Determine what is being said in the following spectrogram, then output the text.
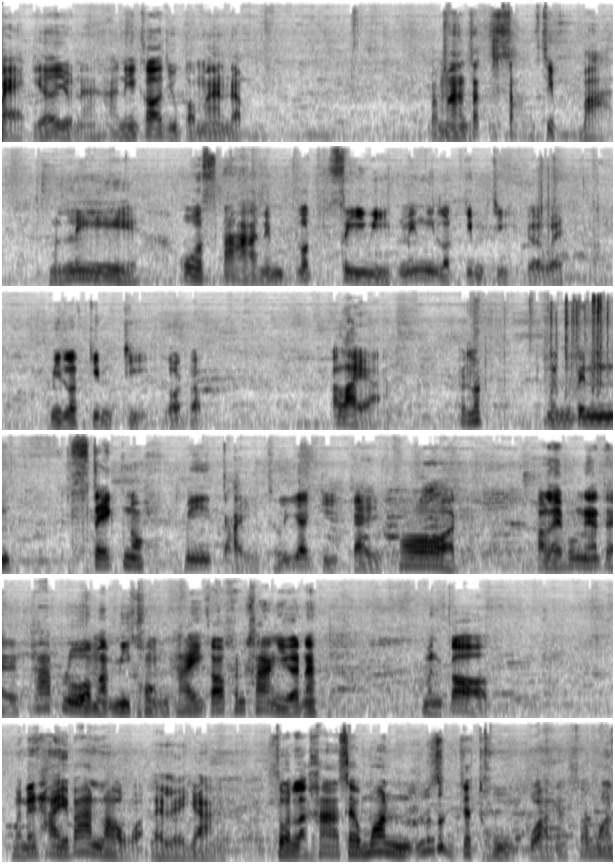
ปลกๆเยอะอยู่นะ อันนี้ก็อยู่ประมาณแบบ ประมาณสัก30บาท เหมือนเลโอสตานี่รสซีวีดไม่มีรสกิมจิด้วยเว้ยมีรสกิมจิรสแบบ อะไรอะ่ะ เป็นรสเหมือนเป็นสเต็กเนาะมีไก่เทริยากิไก่ทอด อะไรพวกเนี้ยแต่ภาพรวมอะ่ะมีของไทยก็ค่อนข้างเยอะนะ มันก็เหมือนในไทยบ้านเราอะ่ะหลาย ๆ อย่าง ส่วนราคาแซลมอนรู้สึกจะถูกกว่านะแซลมอน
